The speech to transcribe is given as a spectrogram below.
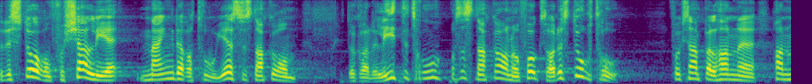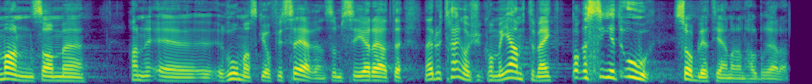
Så Det står om forskjellige mengder av tro. Jesus snakker om dere hadde lite tro, og så snakker han om folk som hadde stor tro. F.eks. Han, eh, han mannen som eh, han eh, romerske offiseren som sier det at nei, du trenger ikke komme hjem til meg, bare si et ord, så blir tjeneren helbredet.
